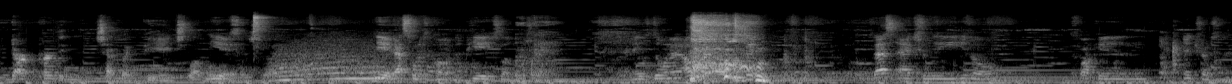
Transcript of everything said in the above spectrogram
like dark purple. Check like pH levels Yeah. Yeah, that's what it's called, the pH level Was doing it. I was like, oh, shit. That's actually, you know, fucking interesting.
